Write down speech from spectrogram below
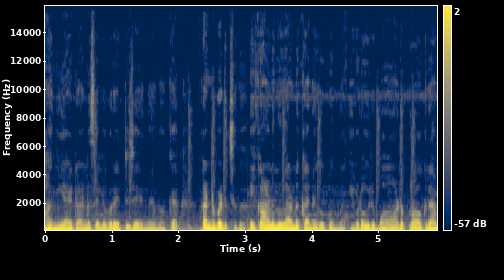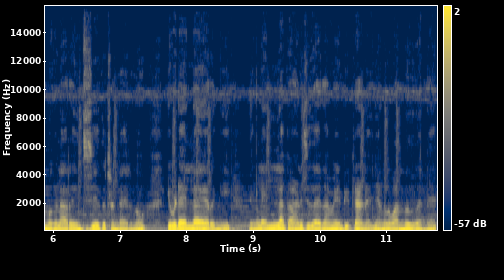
ഭംഗിയായിട്ടാണ് സെലിബ്രേറ്റ് ചെയ്യുന്നതെന്നൊക്കെ കണ്ടുപഠിച്ചത്. ഈ കാണുന്നതാണ് കനകക്കുന്ന്. ഇവിടെ ഒരുപാട് പ്രോഗ്രാമുകൾ അറേഞ്ച് ചെയ്തിട്ടുണ്ടായിരുന്നു. ഇവിടെ എല്ലാം ഇറങ്ങി നിങ്ങളെല്ലാം കാണിച്ചു തരാൻ വേണ്ടിയിട്ടാണ് ഞങ്ങൾ വന്നത് തന്നെ.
